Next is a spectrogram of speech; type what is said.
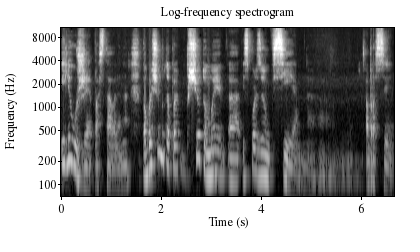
или уже поставлено. По большому-то счету мы используем все образцы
